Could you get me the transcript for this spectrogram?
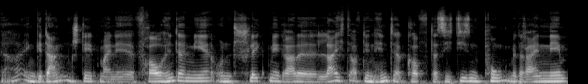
ja, in Gedanken steht meine Frau hinter mir und schlägt mir gerade leicht auf den Hinterkopf, dass ich diesen Punkt mit reinnehme.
